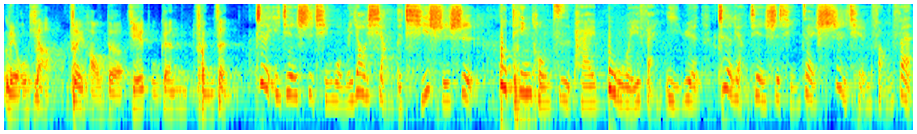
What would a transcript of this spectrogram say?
留下最好的截图跟存证。这一件事情，我们要想的其实是不听从自拍、不违反意愿这两件事情，在事前防范，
